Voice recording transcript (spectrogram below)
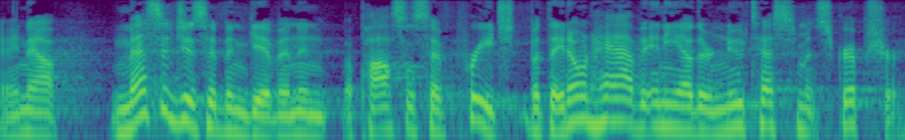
Okay, now, messages have been given and apostles have preached, but they don't have any other New Testament scripture.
